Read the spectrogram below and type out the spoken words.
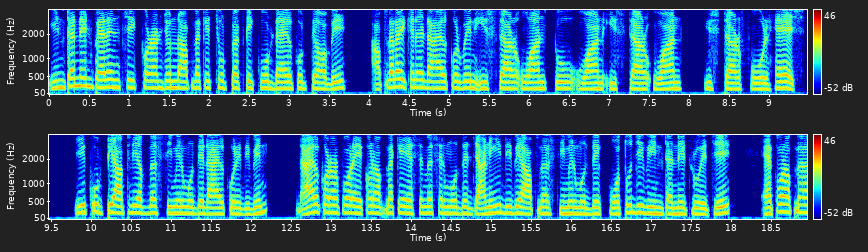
ইন্টারনেট ব্যালেন্স চেক করার জন্য আপনাকে ছোট্ট একটি কোড ডায়াল করতে হবে। আপনারা এখানে ডায়াল করবেন star one two one star one star four hash এই কোডটি আপনি আপনার সিমের মধ্যে ডায়াল করে দিবেন। ডায়াল করার পর এখন আপনাকে এস এম এর মধ্যে জানিয়ে দিবে আপনার সিমের মধ্যে কত জিবি ইন্টারনেট রয়েছে। এখন আপনারা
